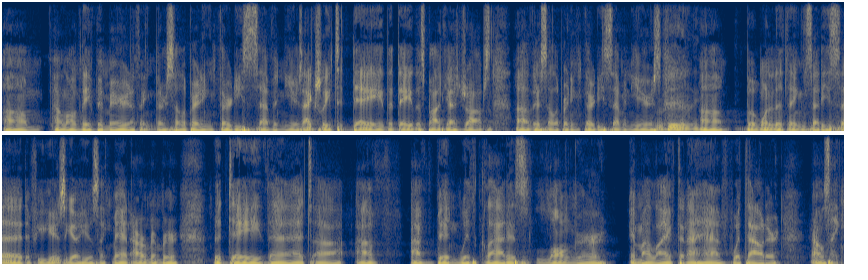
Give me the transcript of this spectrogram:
um how long they've been married. I think they're celebrating 37 years. Actually today, the day this podcast drops, uh they're celebrating 37 years. really. Uh, but one of the things that he said a few years ago, he was like, "Man, I remember the day that uh, I've I've been with Gladys longer in my life than I have without her." And I was like,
